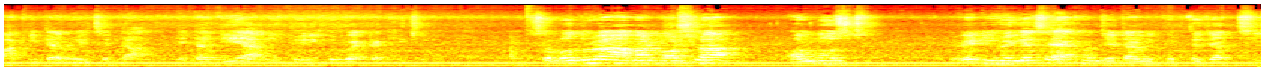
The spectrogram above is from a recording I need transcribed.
বাকিটা রয়েছে ডাল। এটা দিয়ে আমি তৈরি করব একটা খিচুড়ি। সো বন্ধুরা, আমার মশলা অলমোস্ট রেডি হয়ে গেছে। এখন যেটা আমি করতে যাচ্ছি,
